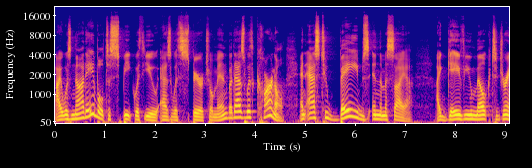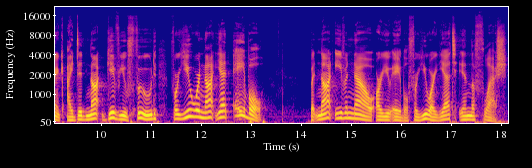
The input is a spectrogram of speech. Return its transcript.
I was not able to speak with you as with spiritual men, but as with carnal, and as to babes in the Messiah. I gave you milk to drink. I did not give you food, for you were not yet able but not even now are you able, for you are yet in the flesh.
